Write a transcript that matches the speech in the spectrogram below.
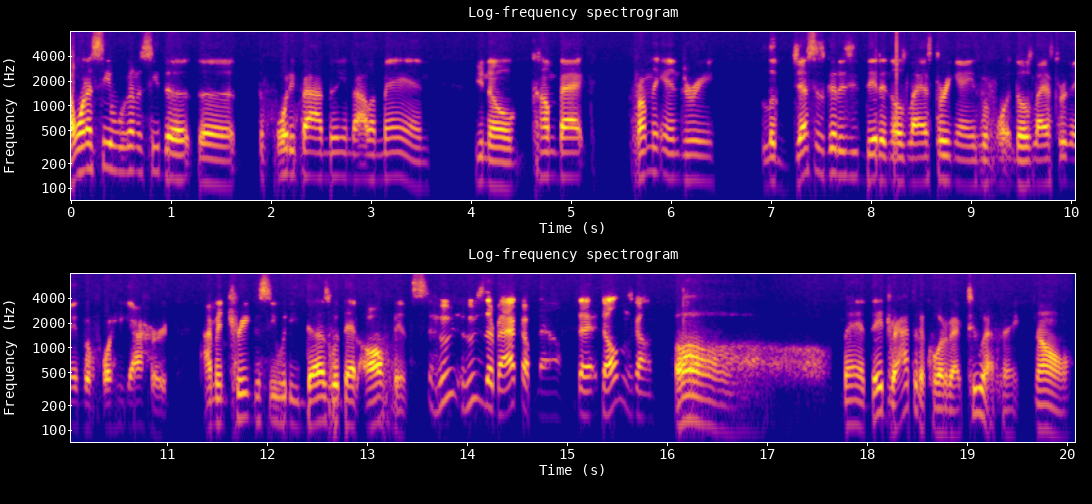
I want to see if we're going to see the the the forty five million dollar man, you know, come back from the injury, look just as good as he did in those last three games before those last three games before he got hurt. I'm intrigued to see what he does with that offense. Who who's their backup now? That Dalton's gone. Oh man, they drafted a quarterback too. I think no.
